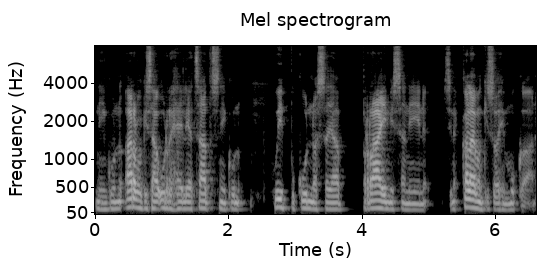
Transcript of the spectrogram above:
niin kuin arvokisaurheilijat saataisiin niin kuin huippukunnossa ja primissa niin sinne Kalevan kisoihin mukaan.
